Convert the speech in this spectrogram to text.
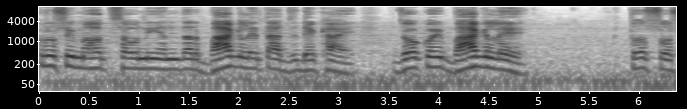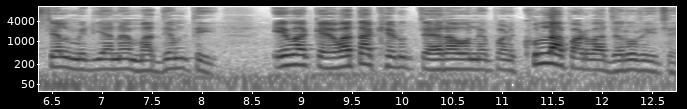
કૃષિ મહોત્સવની અંદર ભાગ લેતા જ દેખાય, જો કોઈ ભાગ લે તો સોશિયલ મીડિયાના માધ્યમથી એવા કહેવાતા ખેડૂત ચહેરાઓને પણ ખુલ્લા પાડવા જરૂરી છે.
